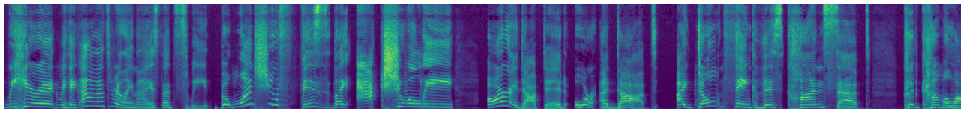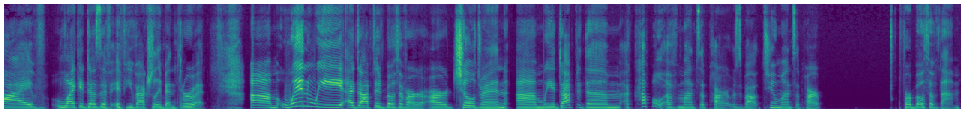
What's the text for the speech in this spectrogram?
we hear it and we think, oh, that's really nice. That's sweet. But once you phys- like actually are adopted or adopt, I don't think this concept could come alive like it does if, if you've actually been through it. Um, when we adopted both of our, our children, um, we adopted them a couple of months apart. It was about two months apart for both of them.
